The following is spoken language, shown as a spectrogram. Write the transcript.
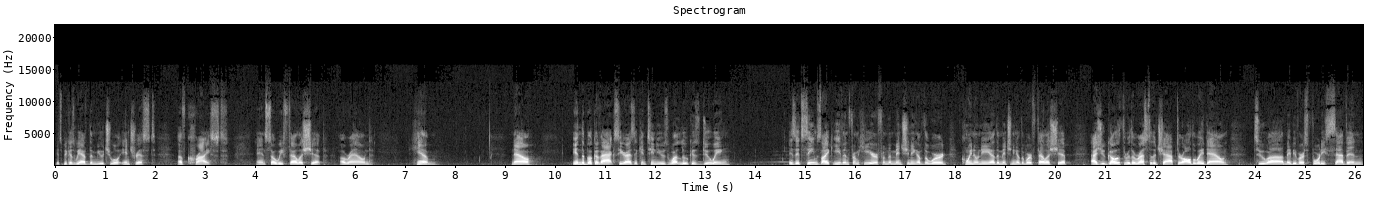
It's because we have the mutual interest of Christ. And so we fellowship around Him. Now, in the book of Acts here, as it continues, what Luke is doing is it seems like even from here, from the mentioning of the word koinonia, the mentioning of the word fellowship, as you go through the rest of the chapter, all the way down to uh, maybe verse 47,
